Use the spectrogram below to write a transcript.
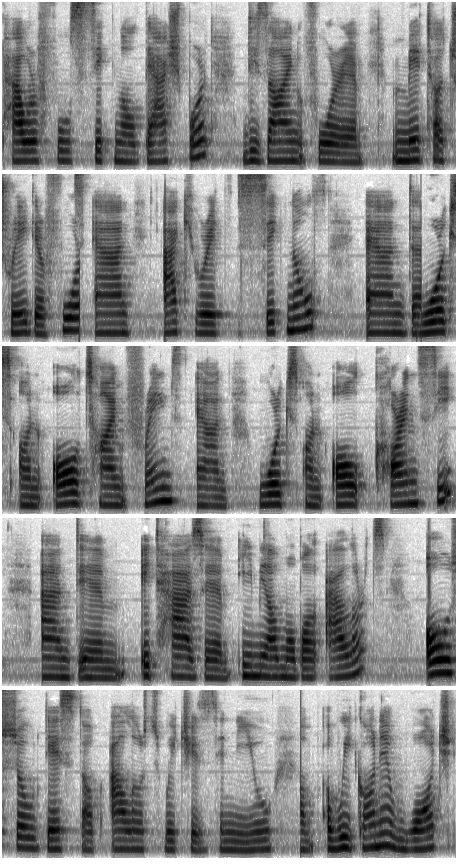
powerful signal dashboard designed for MetaTrader 4 and accurate signals and uh, works on all time frames and works on all currency. And um, it has uh, email mobile alerts also desktop alerts which is new um, we're gonna watch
